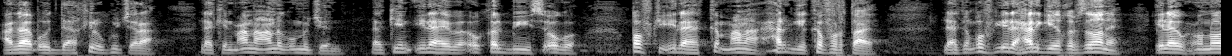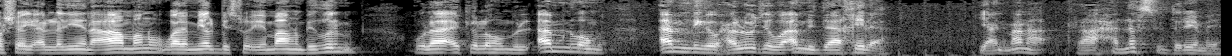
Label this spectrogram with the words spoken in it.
Cadaab oo daakhil ku jiraa. Laakiin macnaha anaga uma jeedno laakiin ilaahay baa qalbigiisa ogo. Qofkii ilaah macnaha xargiga ka furtaayo laakiin qofkii ilah xargiga qabsadane ilahi wuxuu noo sheegay aladiina aamanuu walam yalbisuu iimaanhum bidulmin ulaa'ika lahum اlamnu wahum amniga waxaa loo jeeda waa amni daakhili ah. Yani macnaha raaxa nafsi u dareemaya.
